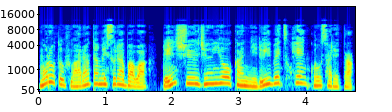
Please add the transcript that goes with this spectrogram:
モロトフ改めスラバは練習巡洋艦に類別変更された。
